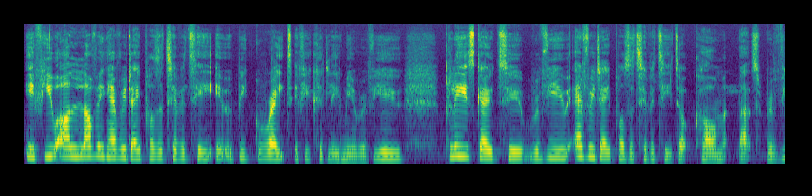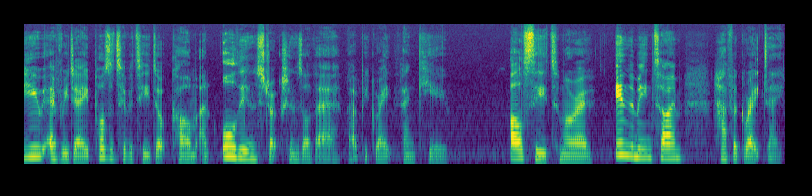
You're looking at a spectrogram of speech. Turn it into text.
if you are loving Everyday Positivity, it would be great if you could leave me a review. Please go to revieweverydaypositivity.com. That's revieweverydaypositivity.com, and all the instructions are there. That'd be great. Thank you. I'll see you tomorrow. In the meantime, have a great day.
